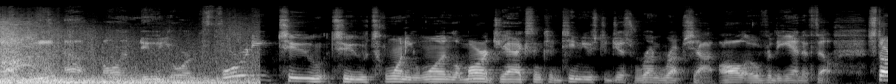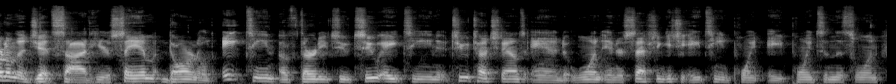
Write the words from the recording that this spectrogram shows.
Up on New York 42 to 21. Lamar Jackson continues to just run roughshod all over the NFL. Start on the Jet side here. Sam Darnold, 18 of 32, 218, two touchdowns and one interception. Gets you 18.8 points in this one.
